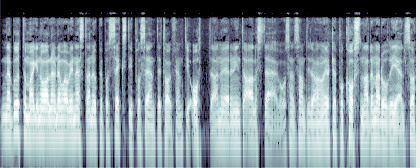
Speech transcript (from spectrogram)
när bruttomarginalen, den var vi nästan uppe på 60% ett tag, 58. Nu är den inte alls där och sen samtidigt har den ökat på kostnaderna då rejält. Så,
